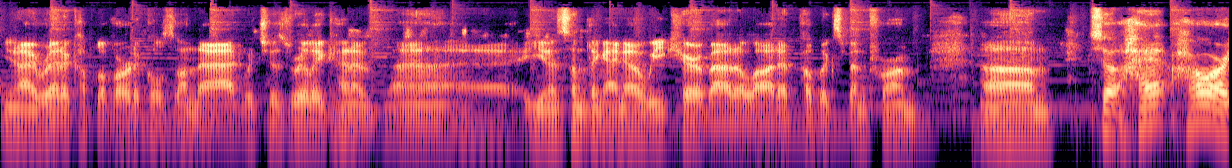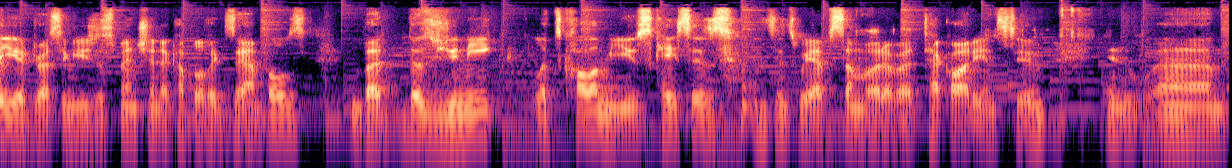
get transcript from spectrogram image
you know, I read a couple of articles on that, which is really kind of, uh, you know, something I know we care about a lot at Public Spend Forum. Um, so, how, how are you addressing? You just mentioned a couple of examples, but those unique, let's call them use cases, since we have somewhat of a tech audience too. Um,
